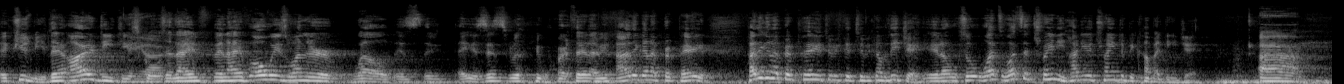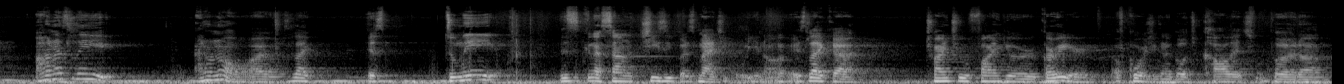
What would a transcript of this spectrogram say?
excuse me, there are DJ schools, and I've and I've always wondered, well, is is this really worth it? I mean, how are they going to prepare you? How are they going to prepare you to, to become a DJ? You know, so what's what's the training? How do you train to become a DJ? Uh, honestly, I don't know. I like, it's to me, this is gonna sound cheesy, but it's magical. You know, it's like uh, trying to find your career. Of course, you're gonna go to college, but um,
